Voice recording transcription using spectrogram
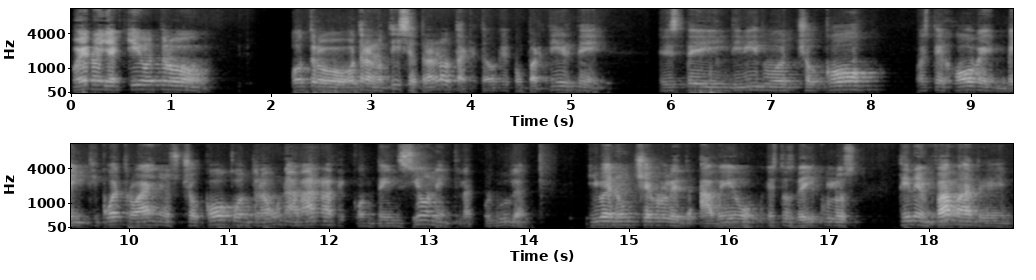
Bueno, y aquí otro otro, otra noticia, otra nota que tengo que compartirte. Este individuo chocó, este joven, 24 años, chocó contra una barra de contención en Tlacolula. Iba en un Chevrolet Aveo. Estos vehículos tienen fama de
